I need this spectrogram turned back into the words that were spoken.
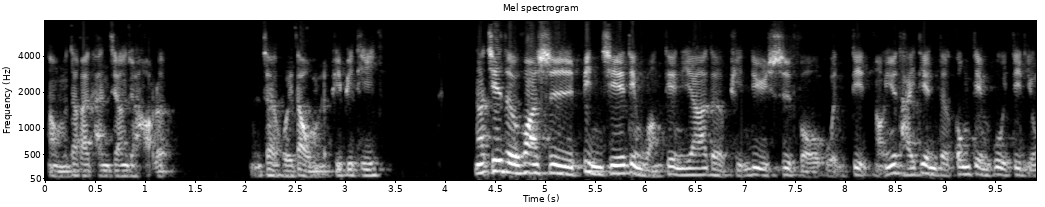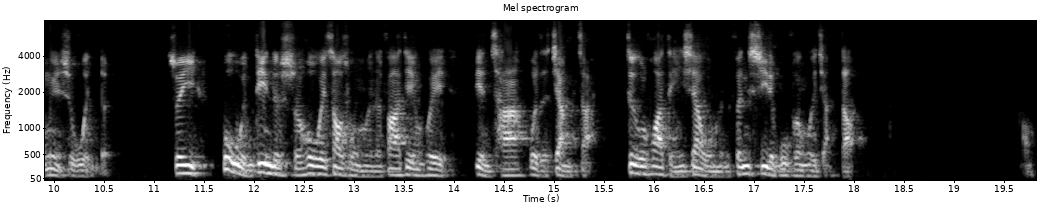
那我们大概看这样就好了。我们再回到我们的 PPT，那接着的话是并接电网电压的频率是否稳定啊？因为台电的供电不一定永远是稳的，所以不稳定的时候会造成我们的发电会变差或者降载。这个的话，等一下我们分析的部分会讲到。好，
